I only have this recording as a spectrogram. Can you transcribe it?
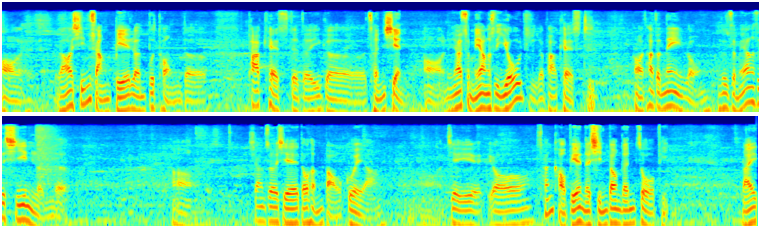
哦，然后欣赏别人不同的 podcast 的一个呈现。哦，人家怎么样是优质的 podcast？哦，它的内容是怎么样是吸引人的？哦，像这些都很宝贵啊。借由参考别人的行动跟作品，来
